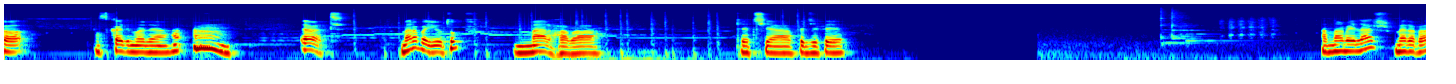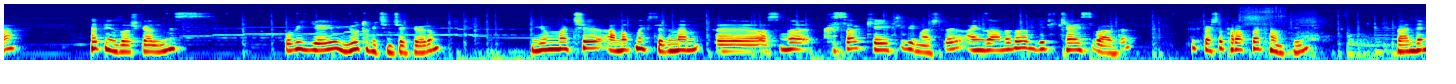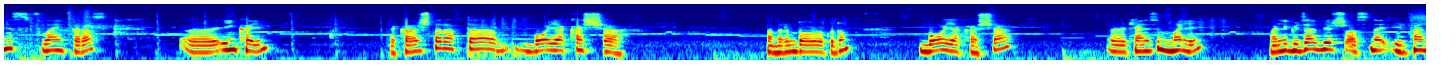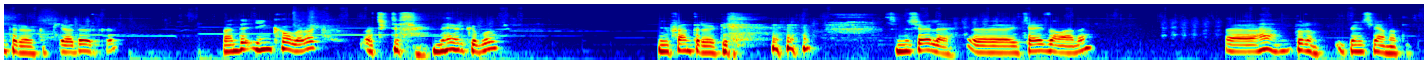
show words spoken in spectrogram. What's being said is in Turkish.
Aa, nasıl kaydım öyle ya? evet. Merhaba YouTube. Merhaba. Geç ya Fecife. Hanımlar beyler merhaba. Hepiniz hoş geldiniz. Bu videoyu YouTube için çekiyorum. Bugün maçı anlatmak istedim. Hem e, aslında kısa, keyifli bir maçtı. Aynı zamanda da bir hikayesi vardı. İlk başta tarafları tanıtayım. Bendeniz Flying Taras. E, İnkay'ım. Ve karşı tarafta Boyakasha. Sanırım doğru okudum. Boyakasha. E, kendisi Mali. Mali güzel bir aslında infantry ırkı, piyade ırkı. Ben de Inka olarak açıkçası ne ırkı bu? Infantry ırkı. Şimdi şöyle, e, hikaye zamanı. E, ha, durun, ilk önce şey anlatayım.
